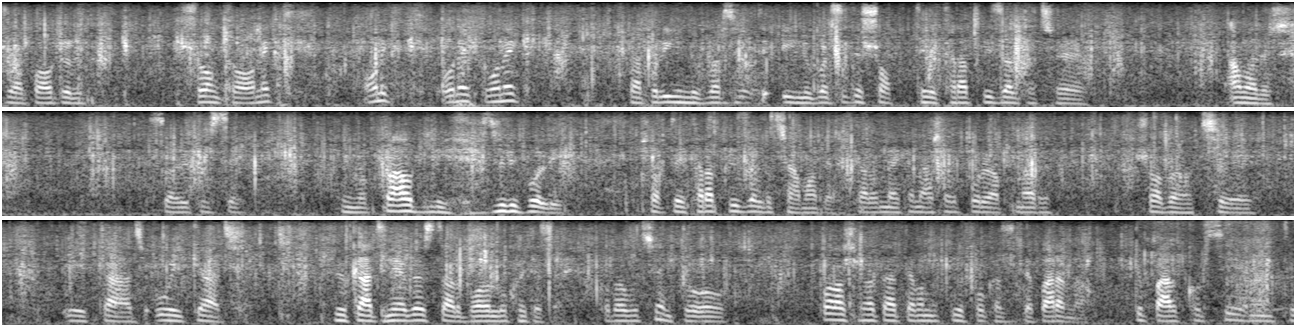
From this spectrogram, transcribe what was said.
ড্রপ আউটের সংখ্যা অনেক অনেক অনেক অনেক। তারপরে ইউনিভার্সিটি ইউনিভার্সিটিতে সব থেকে খারাপ রেজাল্ট হচ্ছে আমাদের। সরি টু সে কিংবা প্রাউডলি যদি বলি সব থেকে খারাপ রেজাল্ট হচ্ছে আমাদের। কারণ এখানে আসার পরে আপনার সবাই হচ্ছে এই কাজ, ওই কাজ। কেউ কাজ নিয়ে ব্যস্ত আর বড় লোক হইতে চায়। কথা বুঝছেন? তো পড়াশোনাতে আর তেমন কেউ ফোকাস দিতে পারে না। একটু পার্ক করছি এবং একটু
